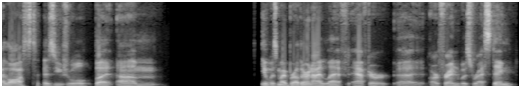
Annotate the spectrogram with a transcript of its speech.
I lost as usual, but um, it was my brother and I left after uh, our friend was resting,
